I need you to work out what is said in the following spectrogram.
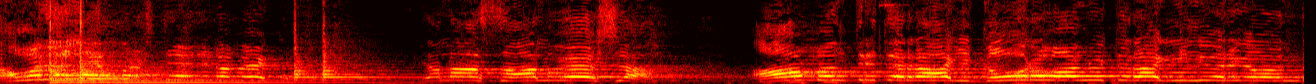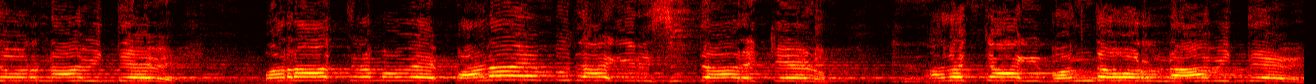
ಅವನಲ್ಲೇ ಪ್ರಶ್ನೆ ಇಡಬೇಕು ಎಲ್ಲ ಸಾಲ್ವೇಶ ಆಮಂತ್ರಿತರಾಗಿ ಗೌರವಾನ್ವಿತರಾಗಿ ಇಲ್ಲಿವರೆಗೆ ಬಂದವರು ನಾವಿದ್ದೇವೆ. ಪರಾಕ್ರಮವೇ ಪಣ ಎಂಬುದಾಗಿ ಇರಿಸಿದ್ದಾರೆ ಕೇಳು. ಅದಕ್ಕಾಗಿ ಬಂದವರು ನಾವಿದ್ದೇವೆ.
